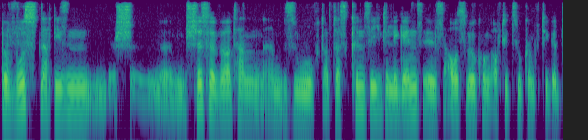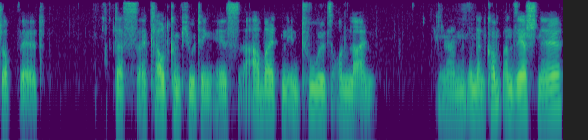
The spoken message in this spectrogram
bewusst nach diesen Sch äh, Schlüsselwörtern ähm, sucht, ob das künstliche Intelligenz ist, Auswirkungen auf die zukünftige Jobwelt, das äh, Cloud Computing ist, Arbeiten in Tools online. Ähm, und dann kommt man sehr schnell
